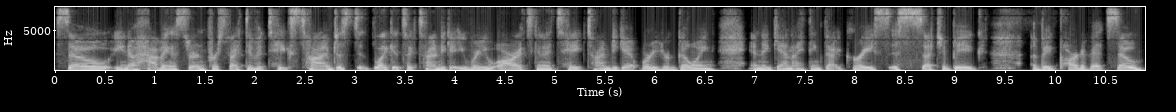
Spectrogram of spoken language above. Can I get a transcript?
So, you know, having a certain perspective, it takes time, just like it took time to get you where you are, it's going to take time to get where you're going. And again, I think that grace is such a big, a big part of it. So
